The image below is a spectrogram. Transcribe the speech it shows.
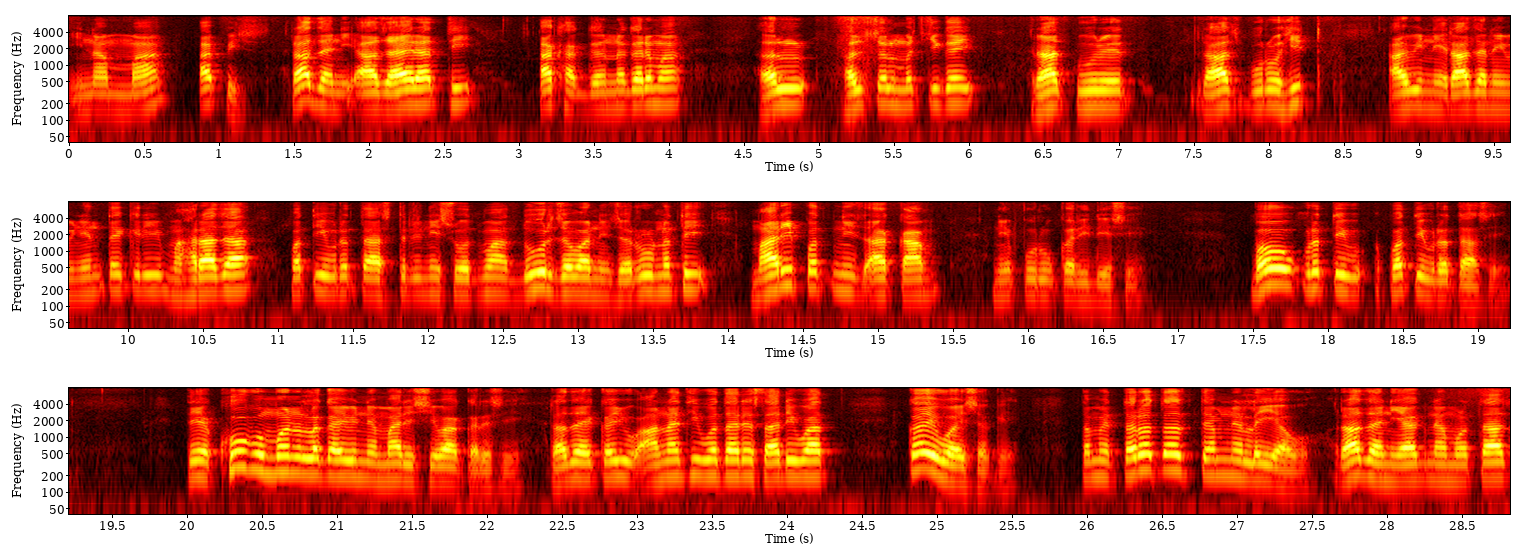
ઇનામમાં આપીશ. રાજાની આ જાહેરાતથી આખા નગરમાં હલ, હલચલ મચી ગઈ. રાજપુરે, રાજપુરોહિત આવીને રાજાને વિનંતી કરી, મહારાજા પતિવ્રતા સ્ત્રીની શોધમાં દૂર જવાની જરૂર નથી. મારી પત્ની જ આ કામને પૂરું કરી દેશે. બહુ પ્રતિ, પતિવ્રતા છે. તે ખૂબ મન લગાવીને મારી સેવા કરે છે. રાજાએ કહ્યું, આનાથી વધારે સારી વાત કઈ હોઈ શકે? તમે તરત જ તેમને લઈ આવો. રાજાની આજ્ઞા મળતા જ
